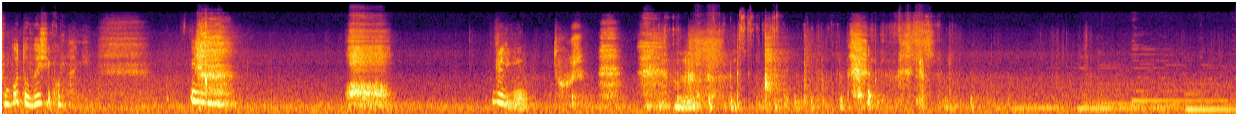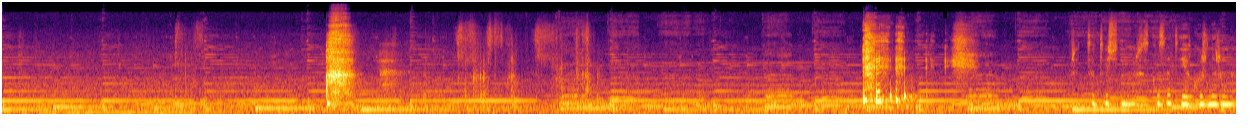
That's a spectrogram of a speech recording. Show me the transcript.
Роботу у вашій компанії. Я кожен ранок.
